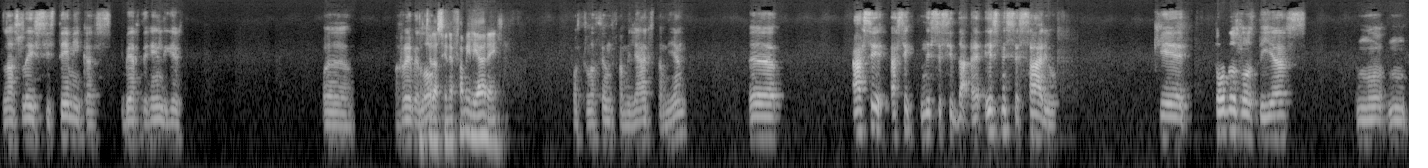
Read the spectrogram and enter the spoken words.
las leyes sistémicas, Bert Hellinger uh, reveló. Constelaciones familiares. Constelaciones familiares también. Uh, hace, hace necesidad, es necesario que todos los días no, no,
